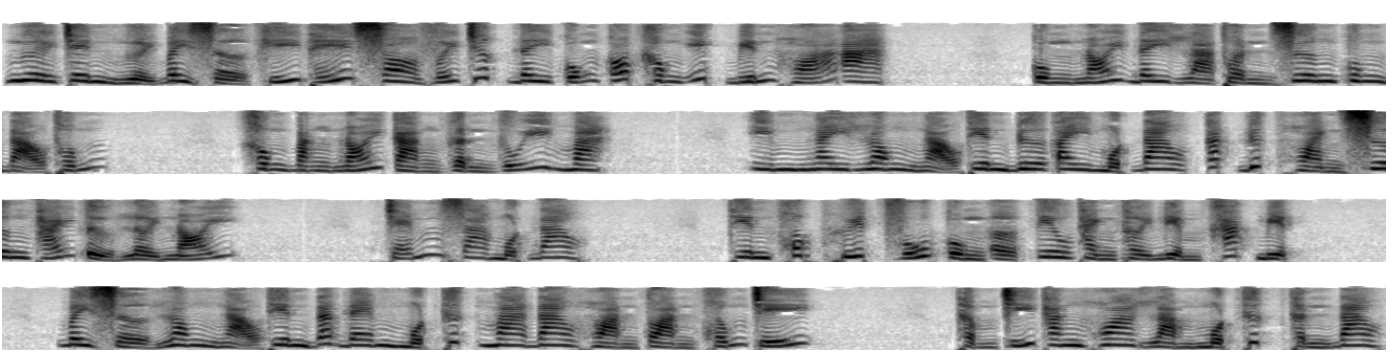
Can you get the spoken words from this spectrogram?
Ngươi trên người bây giờ khí thế so với trước đây cũng có không ít biến hóa a. cùng nói đây là thuần dương cung đạo thống. Không bằng nói càng gần gũi mà. Im ngay long ngạo thiên đưa tay một đao cắt đứt hoàng xương thái tử lời nói. Chém ra một đao. Thiên khốc huyết vũ cùng ở tiêu thành thời điểm khác biệt. Bây giờ long ngạo thiên đã đem một thức ma đao hoàn toàn khống chế. Thậm chí thăng hoa làm một thức thần đao.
